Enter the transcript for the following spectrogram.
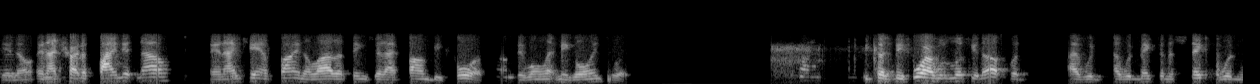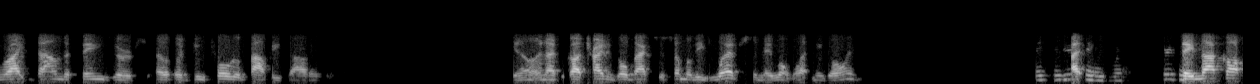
you know, and I try to find it now, and I can't find a lot of things that I found before. They won't let me go into it because before I would look it up, but I would I would make the mistake. I wouldn't write down the things or or do photocopies out of it. You know, and I've got tried to go back to some of these webs, and they won't let me go in. I, they knock off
